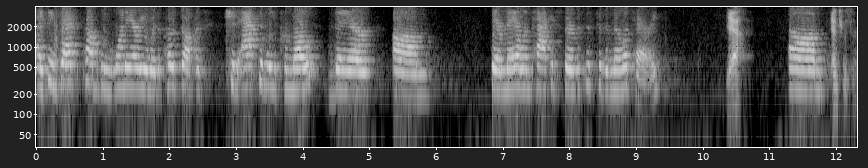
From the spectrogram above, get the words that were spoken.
I think that's probably one area where the post office should actively promote their um, their mail and package services to the military. Yeah. Um, Interesting.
